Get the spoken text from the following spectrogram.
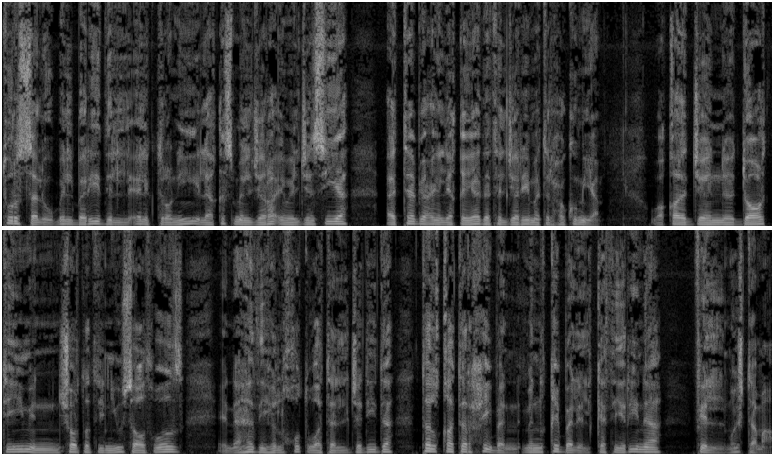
ترسل بالبريد الإلكتروني إلى قسم الجرائم الجنسية التابع لقيادة الجريمة الحكومية وقالت جين دورتي من شرطة نيو ساوث ويلز إن هذه الخطوة الجديدة تلقى ترحيبا من قبل الكثيرين في المجتمع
